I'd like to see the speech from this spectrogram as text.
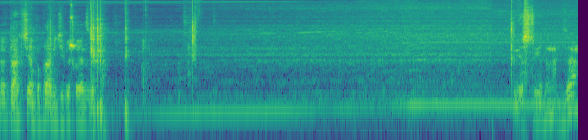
Tak, tak, chciałem poprawić i wyszło jak zwykle. Tu jeszcze jeden widzę.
